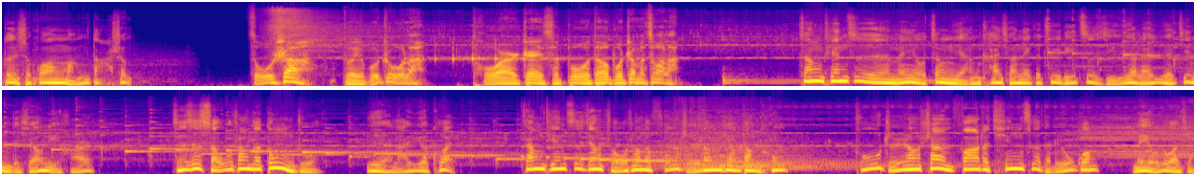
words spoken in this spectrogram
顿时光芒大盛。祖上，对不住了，徒儿这次不得不这么做了。张天志没有正眼看向那个距离自己越来越近的小女孩，只是手上的动作越来越快。张天志将手上的符纸扔向半空。符纸上散发着青色的流光，没有落下，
